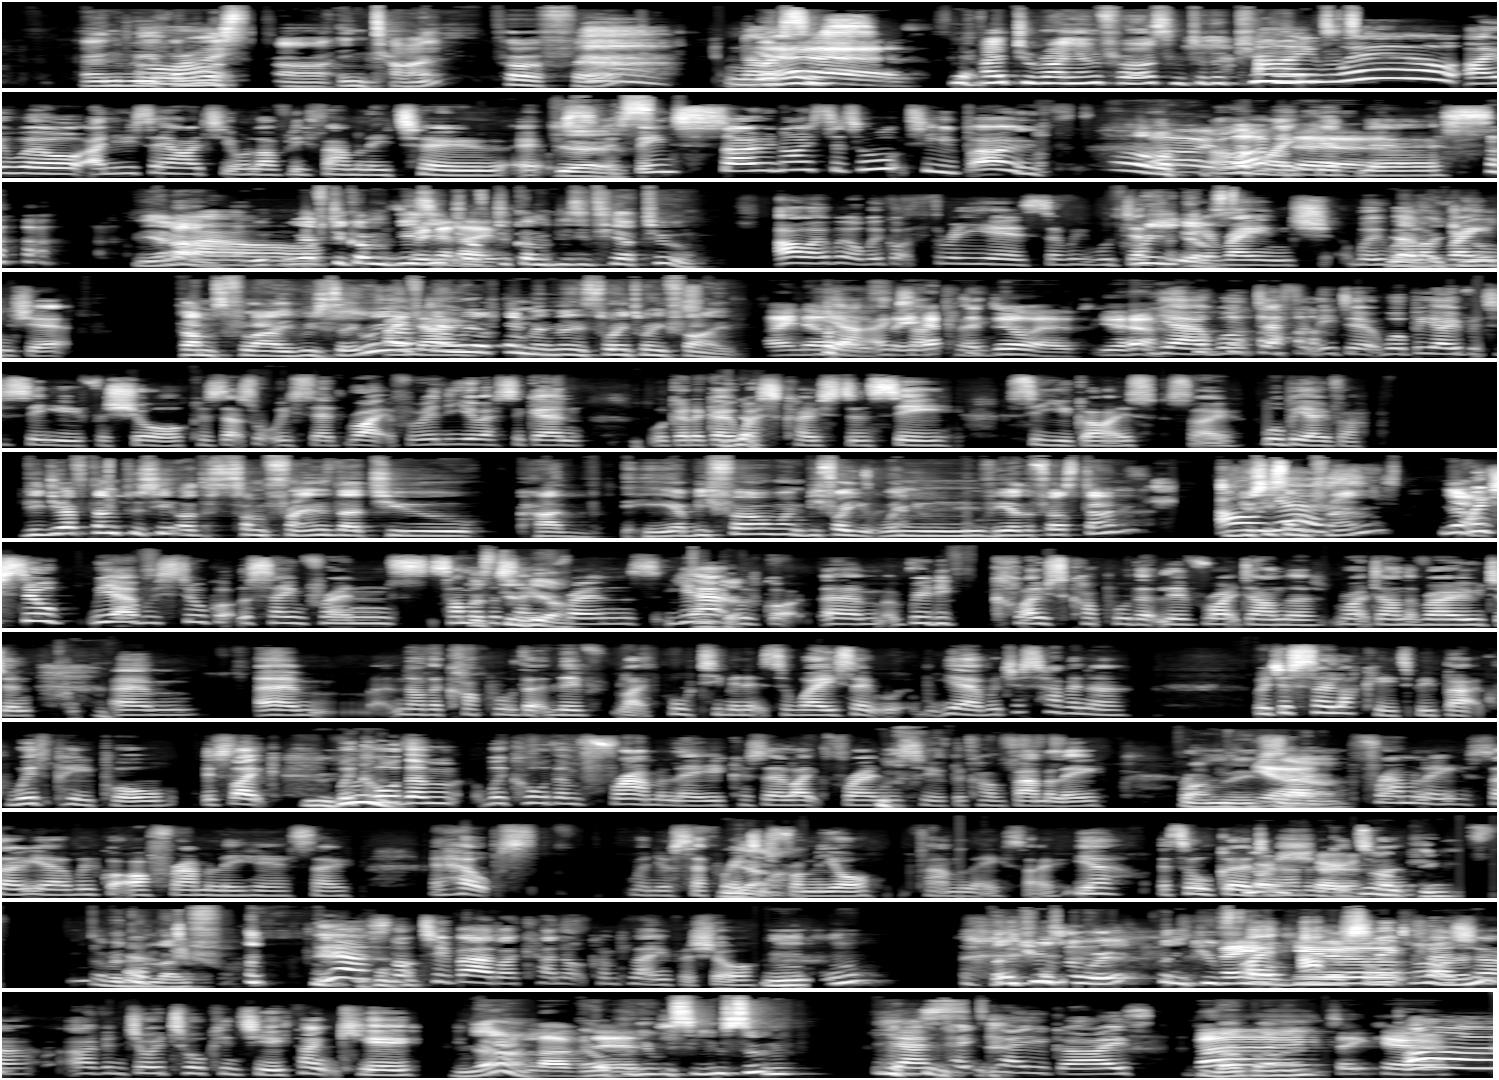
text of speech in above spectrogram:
And we're All right. almost uh, in time. Perfect. nice. Yes. Say hi to Ryan for us and to the kids. I will. I will. And you say hi to your lovely family too. It was, Yes. It's been so nice to talk to you both. Oh, I oh loved my it. goodness. yeah. We, wow. we have to come It's really visit. You have to come visit here too. Oh, I will. We've got three years, so we will Three definitely years. arrange. We Yeah, will but you know- arrange it. Times fly. We say we have time, we have time, and then it's 2025. I know. Yeah, so exactly. you have to do it. Yeah. Yeah, we'll definitely do it. We'll be over to see you for sure because that's what we said. Right, if we're in the US again, we're going to go Yeah. West Coast and see see you guys. So we'll be over. Did you have time to see other, some friends that you had here before when before you when you moved here the first time? Did oh you see some yes, friends? Yeah. we've still yeah we've still got the same friends. Some They're of the same here? friends. Yeah, Okay. we've got um, a really close couple that live right down the right down the road, and um, um, another couple that live like forty minutes away. So yeah, we're just having a we're just so lucky to be back with people. It's like we Mhm. call them we call them family because they're like friends who've become family. family. Yeah. Yeah. Family. So yeah, we've got our family here. So it helps when you're separated Yeah. from your family. So yeah, it's all good. For We're having a good time. Okay. Have a good life. Yeah, it's not too bad. I cannot complain for sure. Mhm. Thank you, Zoe. Thank you Thank for My you. giving us some absolute time. pleasure. I've enjoyed talking to you. Thank you. Yeah. Loved and hopefully it. we see you soon. Yeah, take care, you guys. Bye. Bye-bye. Take care. Bye.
